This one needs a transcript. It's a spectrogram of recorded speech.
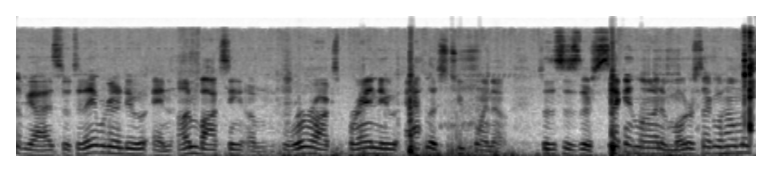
up guys? So today we're going to do an unboxing of Ruroc's brand new Atlas 2.0. So this is their second line of motorcycle helmets,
